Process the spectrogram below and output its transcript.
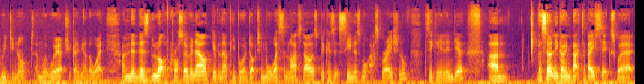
we do not, and we're, we're actually going the other way. I mean, there's a lot of crossover now, given that people are adopting more Western lifestyles because it's seen as more aspirational, particularly in India. Um, but certainly going back to basics, where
